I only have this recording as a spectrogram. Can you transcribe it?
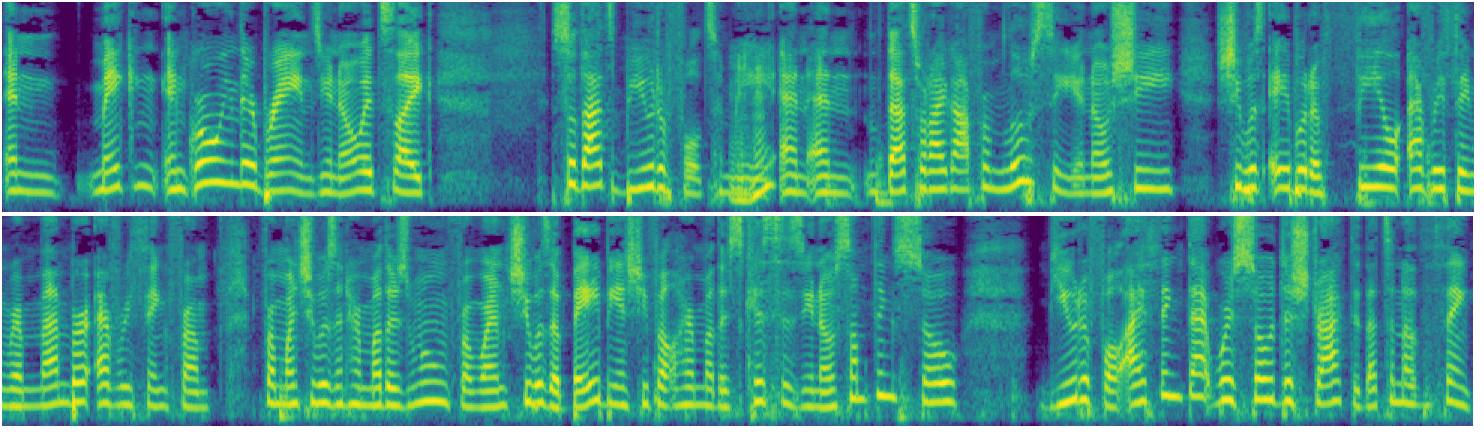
and making and growing their brains, you know, it's like, so that's beautiful to me Mm-hmm. and and that's what i got from lucy you know she she was able to feel everything remember everything from from when she was in her mother's womb from when she was a baby and she felt her mother's kisses you know something so beautiful. I think that we're so distracted. That's another thing.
